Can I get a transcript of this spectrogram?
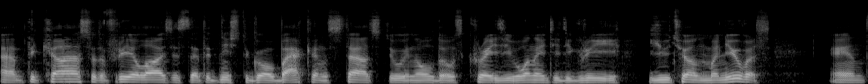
uh, the car sort of realizes that it needs to go back and starts doing all those crazy 180 degree U-turn maneuvers. And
